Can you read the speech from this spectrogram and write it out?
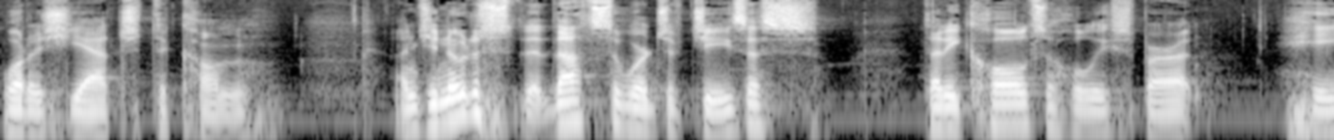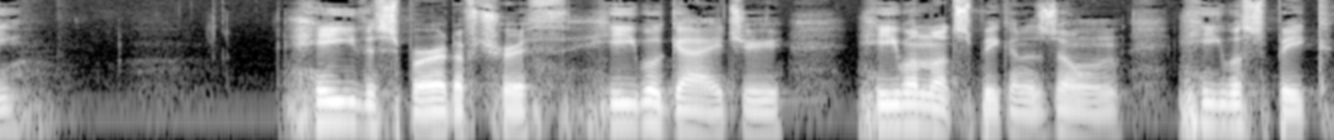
what is yet to come. And you notice that that's the words of Jesus, that He calls the Holy Spirit He. He, the Spirit of truth, He will guide you. He will not speak on his own. He will speak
